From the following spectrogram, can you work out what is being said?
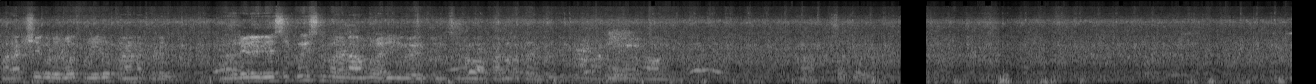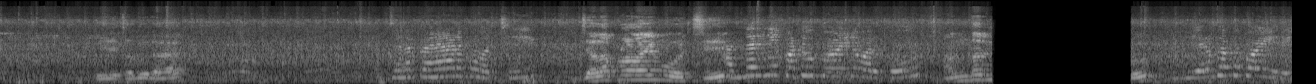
మా రక్షకుడులో ప్రియుడు ప్రాణకుడు నదిరేడు చేసి క్రీస్తు పైన నామలు అడిగి వేడుకొని మా పరమ తండ్రి. ఇది చదువురా? వచ్చి జల ప్రళయం వచ్చి అందరినీ కొట్టుకుపోయిన వరకు అందరినీ ఎరుగకపోయిరి.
